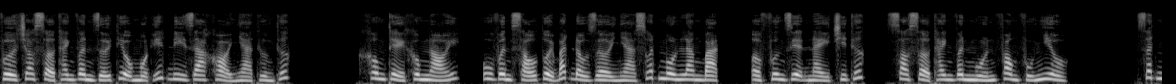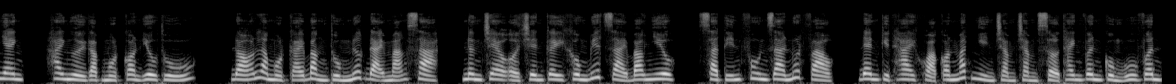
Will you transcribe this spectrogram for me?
vừa cho Sở Thanh Vân giới thiệu một ít đi ra khỏi nhà thưởng thức. Không thể không nói, U Vân 6 tuổi bắt đầu rời nhà xuất môn lang bạt, ở phương diện này tri thức, so Sở Thanh Vân muốn phong phú nhiều. Rất nhanh, hai người gặp một con yêu thú, đó là một cái bằng thùng nước đại mãng xà, nâng treo ở trên cây không biết dài bao nhiêu, xà tín phun ra nuốt vào, đen kịt hai khỏa con mắt nhìn chằm chằm sở thanh vân cùng U Vân,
